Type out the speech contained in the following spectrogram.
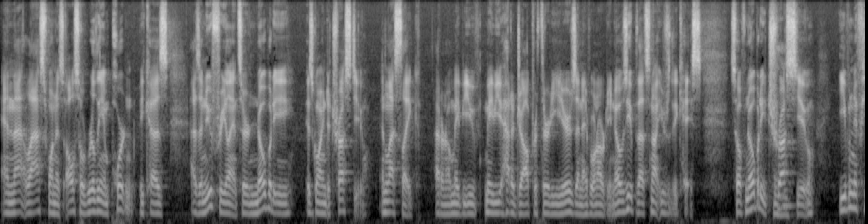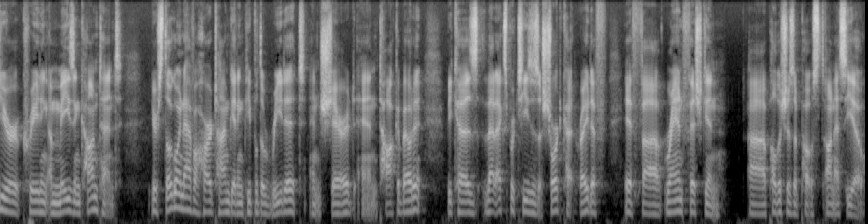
And that last one is also really important because as a new freelancer, nobody is going to trust you unless like I don't know, maybe you've maybe you had a job for 30 years and everyone already knows you, but that's not usually the case. So if nobody trusts mm-hmm. you, even if you're creating amazing content, you're still going to have a hard time getting people to read it and share it and talk about it because that expertise is a shortcut, right? If if uh, Rand Fishkin uh, publishes a post on SEO,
